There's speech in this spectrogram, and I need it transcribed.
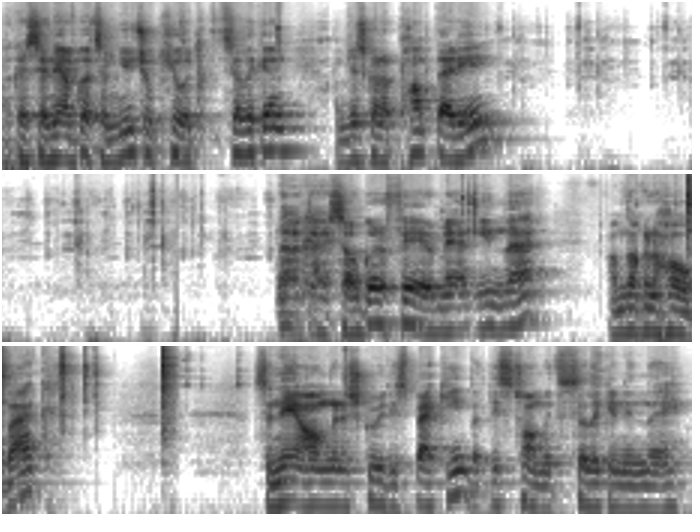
Okay, so now I've got some neutral cured silicon. I'm just gonna pump that in. Okay, so I've got a fair amount in that. I'm not gonna hold back. So now I'm gonna screw this back in, but this time with silicon in there.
